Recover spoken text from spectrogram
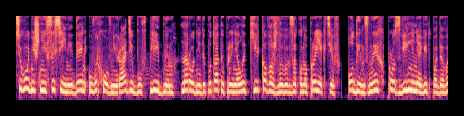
Сьогоднішній сесійний день у Верховній Раді був плідним. Народні депутати прийняли кілька важливих законопроєктів. Один з них про звільнення від ПДВ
